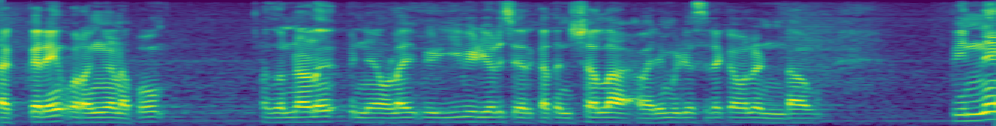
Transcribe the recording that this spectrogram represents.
ചക്കരയും ഉറങ്ങുകയാണ് അപ്പോൾ അതുകൊണ്ടാണ് പിന്നെ അവളെ ഈ വീഡിയോയിൽ ചേർക്കാത്ത ഇൻഷാല്ല വരും വീഡിയോസിലൊക്കെ അവൾ ഉണ്ടാവും. പിന്നെ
